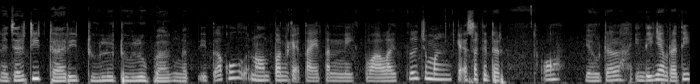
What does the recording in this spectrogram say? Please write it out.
nah jadi dari dulu dulu banget itu aku nonton kayak Titanic Twilight itu cuma kayak sekedar oh ya udahlah intinya berarti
